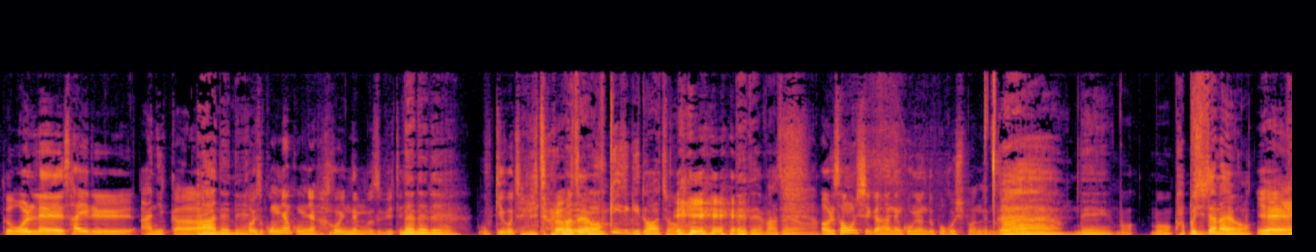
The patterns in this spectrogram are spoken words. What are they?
그 원래 사이를 아니까 아, 네네. 거기서 꽁냥꽁냥 하고 있는 모습이 되게 네네네. 웃기고 재밌더라고요. 맞아요. 웃기기도 하죠. 네네 맞아요. 아, 우리 성훈 씨가 하는 공연도 보고 싶었는데. 아, 네, 뭐, 뭐, 바쁘시잖아요. 예.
